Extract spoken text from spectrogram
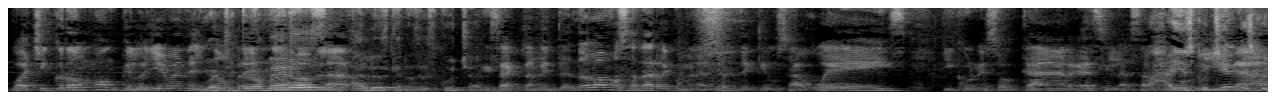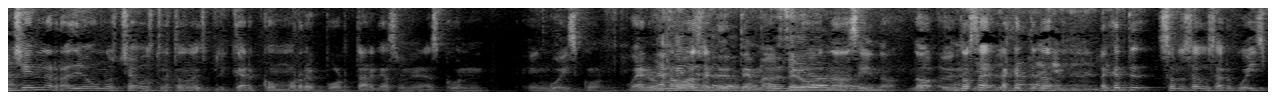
Guachicromo, aunque lo llevan el nombre, no va a hablar. a los que nos escuchan. Exactamente, no vamos a dar recomendaciones de que usa Waze y con eso cargas y las Ay, escuché, escuché en la radio a unos chavos tratando de explicar cómo reportar gasolineras con en Waze con. Bueno, La no vamos a salir de está tema, pero, pero sí, no, no, no, sí, no. no. No, no sabe- la la gente no, gente no la gente solo sabe usar Waze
